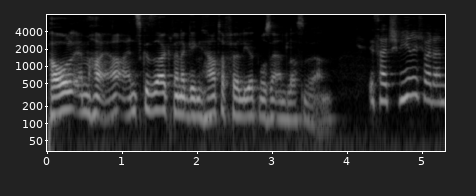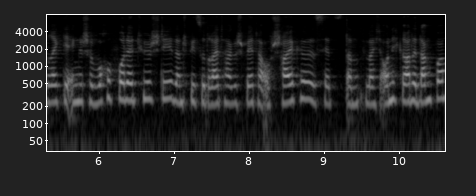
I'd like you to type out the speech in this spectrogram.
Paul MHR 1 gesagt, wenn er gegen Hertha verliert, muss er entlassen werden. Ist halt schwierig, weil dann direkt die englische Woche vor der Tür steht. Dann spielst du drei Tage später auf Schalke. Ist jetzt dann vielleicht auch nicht gerade dankbar,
